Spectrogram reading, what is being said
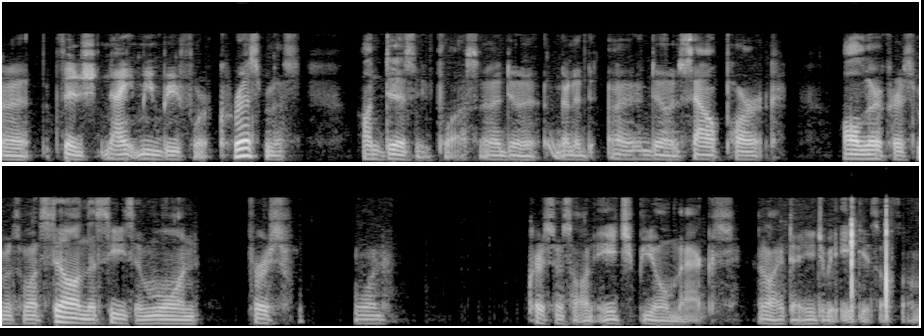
Uh, finished Nightmare Before Christmas on Disney Plus, and I'm doing I'm gonna I'm doing South Park, all their Christmas ones, still on the season one, first one, Christmas on HBO Max. I like that HBO 8 is awesome.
